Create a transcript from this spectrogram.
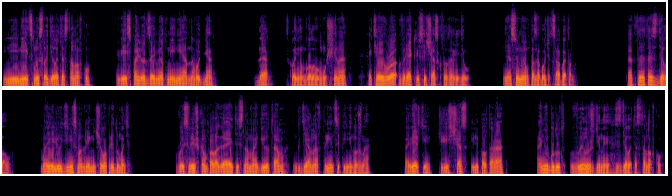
и не имеет смысла делать остановку. Весь полет займет менее одного дня». «Да», — склонил голову мужчина, хотя его вряд ли сейчас кто-то видел. «Я сумел позаботиться об этом». «Как ты это сделал? Мои люди не смогли ничего придумать». «Вы слишком полагаетесь на магию там, где она в принципе не нужна», Поверьте, через час или полтора они будут вынуждены сделать остановку.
